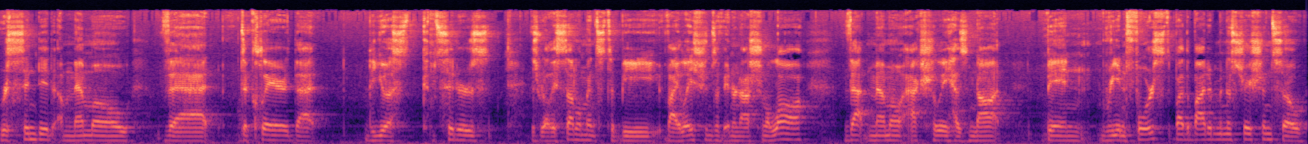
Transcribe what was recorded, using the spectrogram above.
rescinded a memo that declared that the U.S. considers Israeli settlements to be violations of international law. That memo actually has not been reinforced by the Biden administration. So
